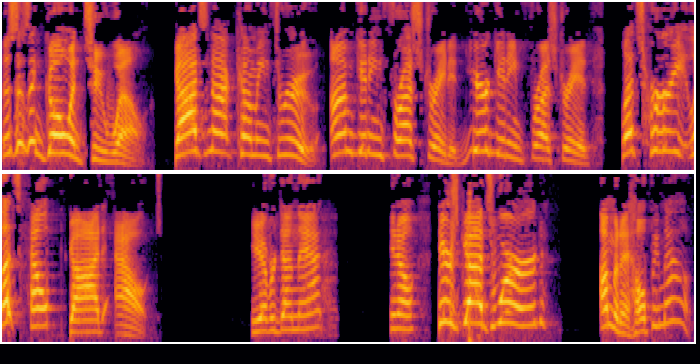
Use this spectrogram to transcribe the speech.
this isn't going too well. God's not coming through. I'm getting frustrated. You're getting frustrated. Let's hurry. Let's help God out. You ever done that? You know, here's God's word. I'm going to help him out.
